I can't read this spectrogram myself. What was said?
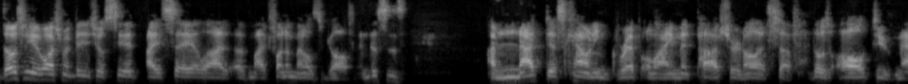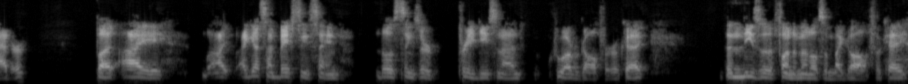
those of you who watch my videos, you'll see it. I say a lot of my fundamentals of golf, and this is I'm not discounting grip, alignment, posture, and all that stuff. Those all do matter, but I, I, I guess I'm basically saying those things are pretty decent on whoever golfer. Okay, then these are the fundamentals of my golf. Okay,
